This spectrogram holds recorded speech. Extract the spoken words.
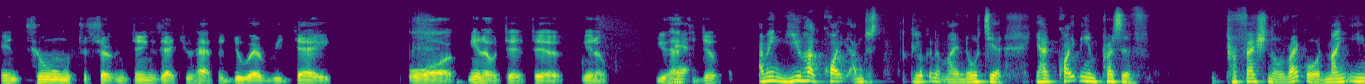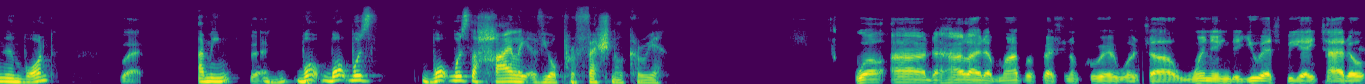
In tune to certain things that you have to do every day, or you know, to to you know, you have to do. I mean, you had quite. I'm just looking at my notes here. You had quite the impressive professional record, 19 and one. Right. I mean, right. what what was what was the highlight of your professional career? Well, uh, the highlight of my professional career was uh, winning the USBA title,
